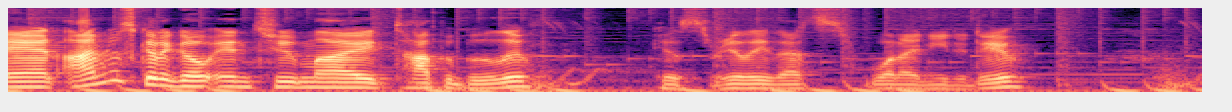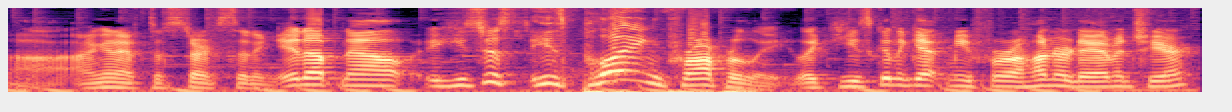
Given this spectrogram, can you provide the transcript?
And I'm just going to go into my Tapu Bulu. Because really that's what I need to do. Uh, I'm gonna have to start setting it up now. He's just, he's playing properly. Like, he's gonna get me for 100 damage here.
